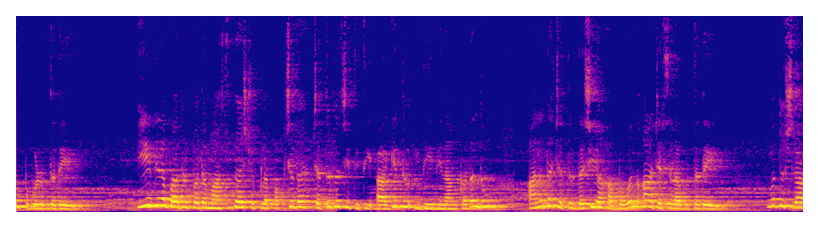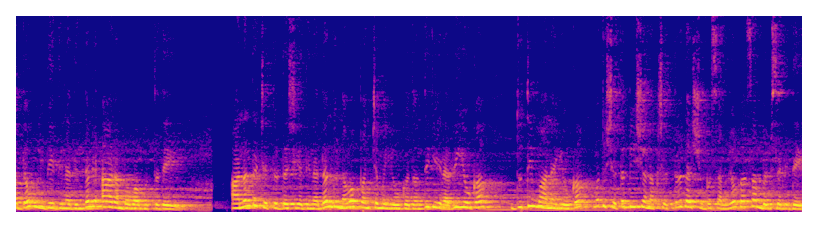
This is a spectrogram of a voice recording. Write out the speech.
ರೂಪುಗೊಳ್ಳುತ್ತದೆ. ಈ ದಿನ ಭಾದ್ರಪದ ಮಾಸದ ಶುಕ್ಲ ಪಕ್ಷದ ಚತುರ್ದಶಿ ತಿಥಿ ಆಗಿದ್ದು ಇದೇ ದಿನಾಂಕದಂದು ಆನಂದ ಚತುರ್ದಶಿಯ ಹಬ್ಬವನ್ನು ಆಚರಿಸಲಾಗುತ್ತದೆ. ಮತ್ತು ಶ್ರಾದ್ದವು ಇದೇ ದಿನದಿಂದಲೇ ಆರಂಭವಾಗುತ್ತದೆ. ಆನಂದ ಚತುರ್ದಶಿಯ ದಿನದಂದು ನವಪಂಚಮ ಯೋಗದೊಂದಿಗೆ ರವಿಯೋಗ ದ್ಯುತಿಮಾನ ಯೋಗ ಮತ್ತು ಶತಭೀಷ ನಕ್ಷತ್ರದ ಶುಭ ಸಂಯೋಗ ಸಂಭವಿಸಲಿದೆ.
